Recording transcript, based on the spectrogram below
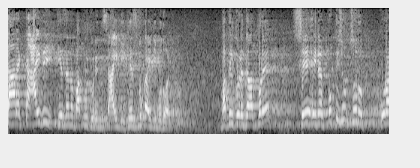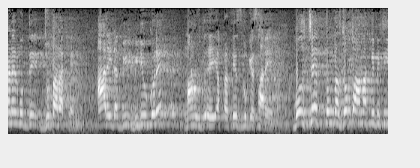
তার একটা আইডি কে যেন বাতিল করে দিছে, আইডি, ফেসবুক আইডি বোধ বাতিল করে দেওয়ার পরে সে এটার প্রতিশোধ স্বরূপ কোরআনের মধ্যে জুতা রাখে আর এটা ভিডিও করে মানুষ এই আপনার ফেসবুকে সারে বলছে, তোমরা যত আমাকে বেশি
